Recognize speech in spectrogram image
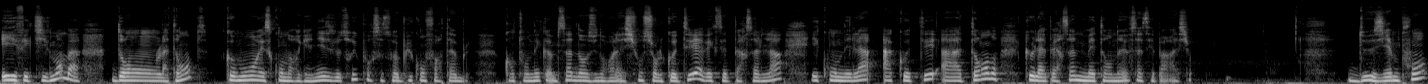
Et effectivement, bah, dans l'attente, comment est-ce qu'on organise le truc pour que ce soit plus confortable? Quand on est comme ça dans une relation sur le côté avec cette personne-là et qu'on est là à côté à attendre que la personne mette en œuvre sa séparation. Deuxième point,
